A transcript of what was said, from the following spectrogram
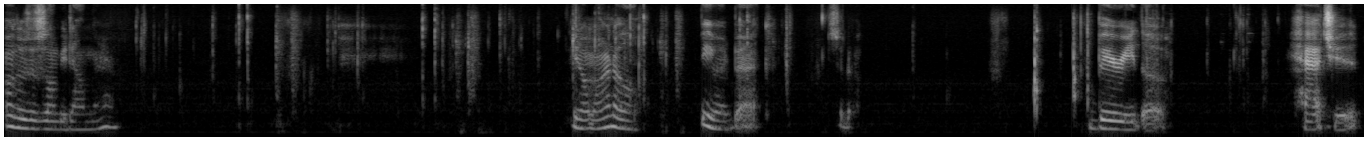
Oh, there's a zombie down there. You don't mind, I'll be right back. So, bury the hatchet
